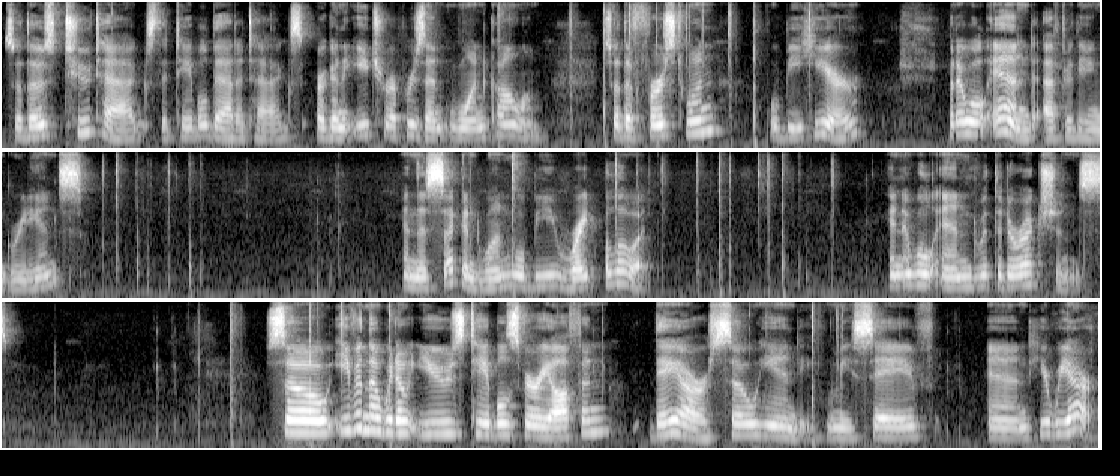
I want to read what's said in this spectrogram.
So those two tags, the table data tags, are going to each represent one column. So the first one will be here, but it will end after the ingredients. And the second one will be right below it. And it will end with the directions. So even though we don't use tables very often, they are so handy. Let me save, and here we are.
